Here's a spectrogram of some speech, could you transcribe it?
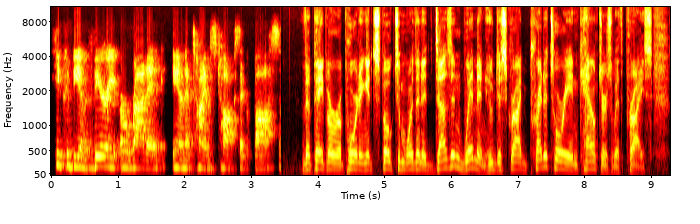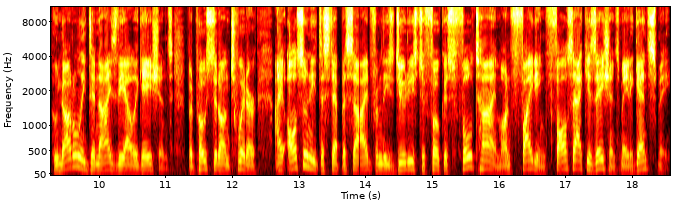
he could be a very erratic and at times toxic boss. The paper reporting it spoke to more than a dozen women who described predatory encounters with Price, who not only denies the allegations, but posted on Twitter, I also need to step aside from these duties to focus full time on fighting false accusations made against me.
